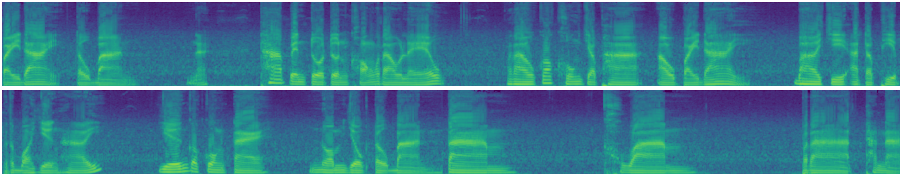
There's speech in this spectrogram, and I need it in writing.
ไปได้เตาบานนะถ้าเป็นตัวตนของเราแล้ว เราก็คงจะพาเอาไปได้ บายจีอัตภีประบอเยิงหายเยิงก็กวงแต่ นมโยกเตาบานตาม ความ ปรารถนา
